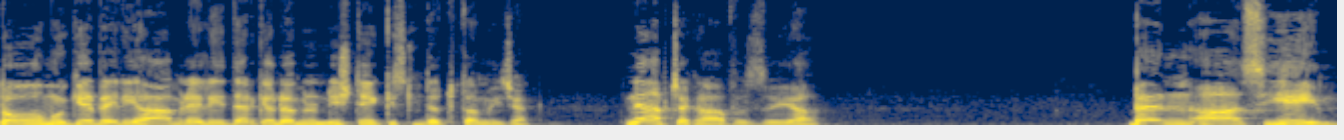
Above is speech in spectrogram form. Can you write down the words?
Doğumu, gebeliği, hamileliği derken ömrünün işte ikisinde tutamayacak. Ne yapacak hafızlığı ya? Ben asiyeyim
